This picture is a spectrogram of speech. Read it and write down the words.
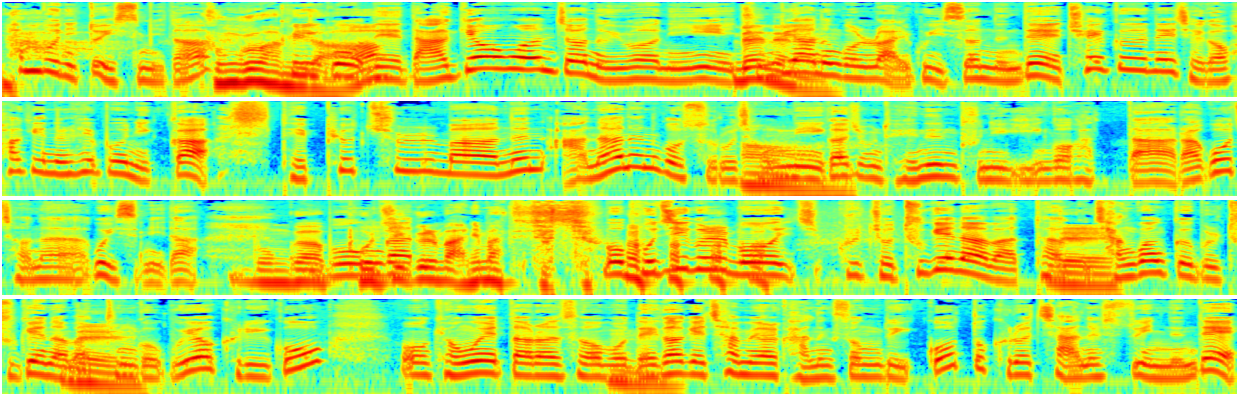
한 분이 또 있습니다. 궁금합니다. 그리고 네 나경원 전 의원이 네네. 준비하는 걸로 알고 있었는데 최근에 제가 확인을 해보니까 대표 출마는 안 하는 것으로 정리가 어. 좀 되는 분위기인 것 같다라고 전하고 있습니다. 뭔가, 뭔가 보직을 많이 맡으셨죠. 뭐 보직을 뭐 그렇죠 두 개나 맡아 네. 장관급을 두 개나 네. 맡은 거고요. 그리고 어, 경우에 따라서 뭐 음. 내각에 참여할 가능성도 있고 또 그렇지 않을 수도 있는데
